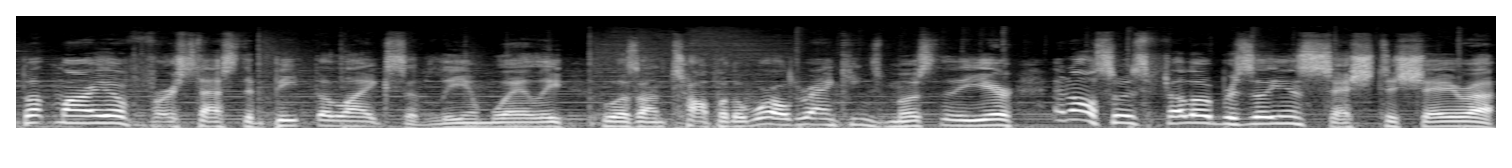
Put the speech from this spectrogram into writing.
but Mario first has to beat the likes of Liam Whaley, who was on top of the world rankings most of the year, and also his fellow Brazilian Sesh Teixeira,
